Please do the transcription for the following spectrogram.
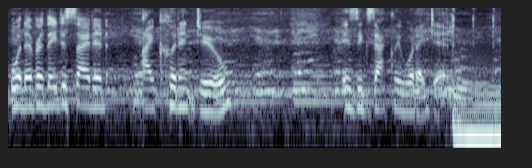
whatever they decided I couldn't do is exactly what I did.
